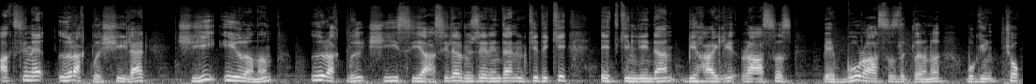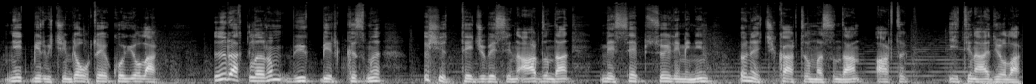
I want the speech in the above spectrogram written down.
Aksine Iraklı Şiiler Şii İran'ın Iraklı Şii siyasiler üzerinden ülkedeki etkinliğinden bir hayli rahatsız ve bu rahatsızlıklarını bugün çok net bir biçimde ortaya koyuyorlar. Iraklıların büyük bir kısmı IŞİD tecrübesinin ardından mezhep söyleminin öne çıkartılmasından artık itina ediyorlar.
